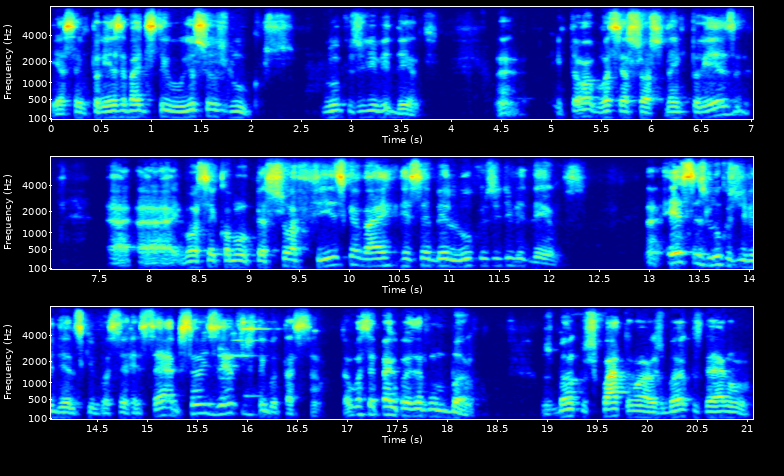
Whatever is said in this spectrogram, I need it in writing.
e essa empresa vai distribuir os seus lucros, lucros e dividendos. Né? Então, você é sócio da empresa, é, é, você, como pessoa física, vai receber lucros e dividendos. Né? Esses lucros e dividendos que você recebe são isentos de tributação. Então, você pega, por exemplo, um banco. Os bancos, os quatro maiores bancos, deram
